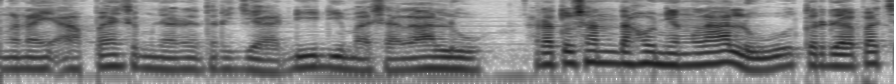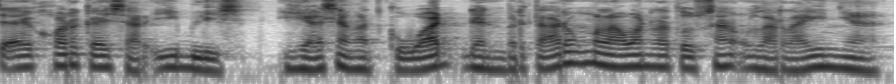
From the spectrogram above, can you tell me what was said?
mengenai apa yang sebenarnya terjadi di masa lalu. Ratusan tahun yang lalu terdapat seekor kaisar iblis. Ia sangat kuat dan bertarung melawan ratusan ular lainnya.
